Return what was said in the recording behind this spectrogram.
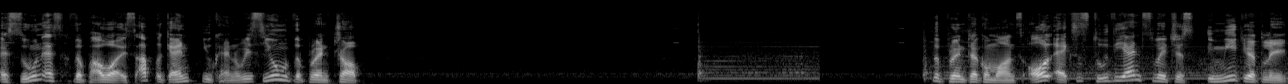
As soon as the power is up again, you can resume the print job. The printer commands all axes to the end switches immediately.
